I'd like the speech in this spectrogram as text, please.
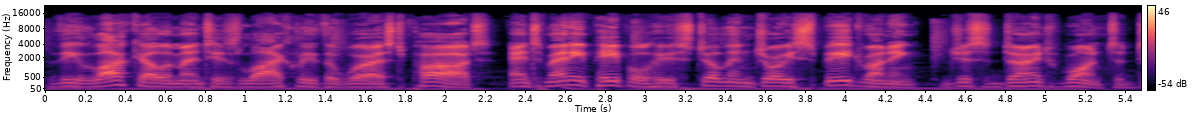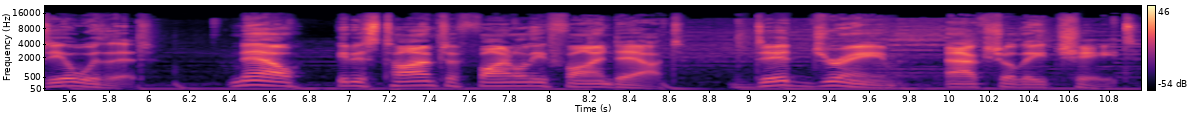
The luck element is likely the worst part, and many people who still enjoy speedrunning just don't want to deal with it. Now, it is time to finally find out. Did Dream actually cheat?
